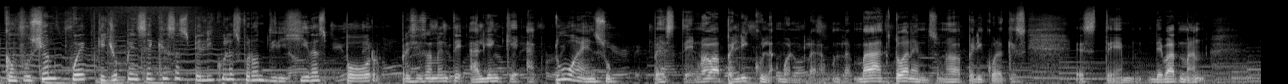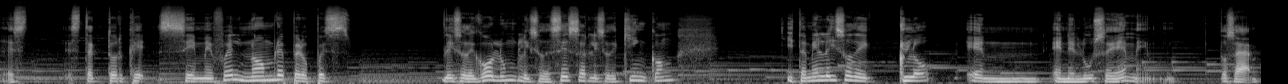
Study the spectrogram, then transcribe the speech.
confusión fue que yo pensé que esas películas fueron dirigidas por precisamente alguien que actúa en su este, nueva película. Bueno, va a actuar en su nueva película que es este de Batman. este actor que se me fue el nombre, pero pues le hizo de Gollum, le hizo de César, le hizo de King Kong y también le hizo de Claw en, en el UCM. O sea,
